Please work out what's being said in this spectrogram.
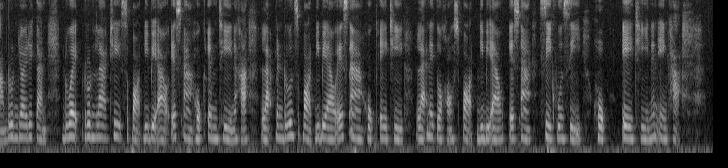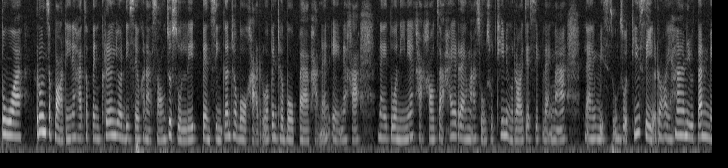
3 รุ่นย่อยด้วยกัน ด้วยรุ่นแรกที่ Sport DBL SR 6 MT นะคะ และเป็นรุ่น Sport DBL SR 6 AT และในตัวของ Sport DBL SR 4 คูณ4 6 AT นั่นเองค่ะ ตัว รุ่นสปอร์ตนี้นะคะ จะเป็นเครื่องยนต์ดีเซลขนาด 2.0 ลิตร เป็นซิงเกิลเทอร์โบค่ะ หรือว่าเป็นเทอร์โบแปรผันนั่นเองนะคะ ในตัวนี้เนี่ยค่ะ เขาจะให้แรงม้าสูงสุดที่ 170 แรงม้า แรงบิดสูงสุดที่ 405 นิวตันเม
